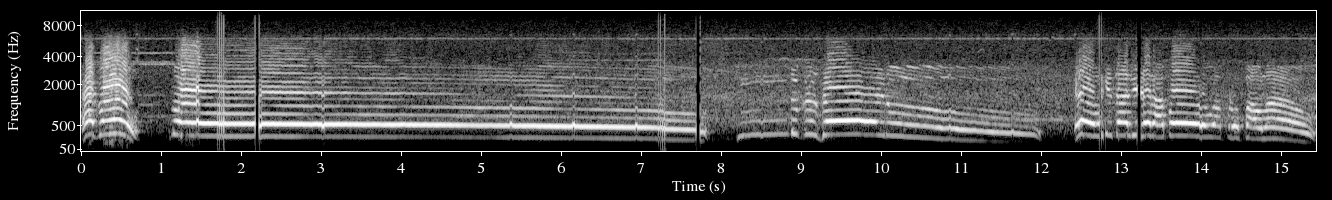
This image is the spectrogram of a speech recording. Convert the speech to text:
É! Gol! Do Cruzeiro! Eu que dali era boa pro Paulão!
